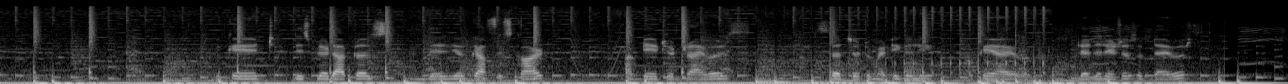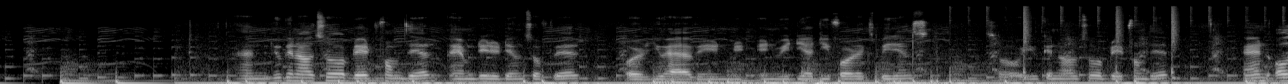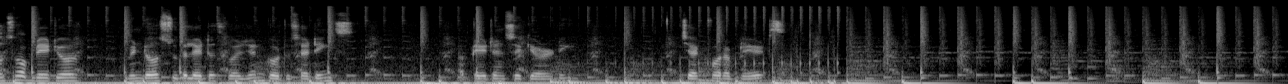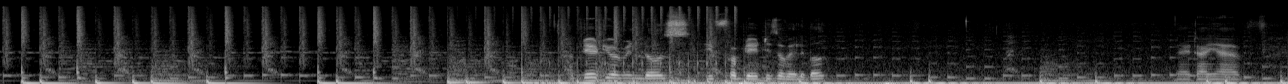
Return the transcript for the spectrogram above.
Locate display adapters and there's your graphics card update your drivers search automatically. Okay I have updated the latest of drivers. And you can also update from there AMD Radeon software or you have in NVIDIA GeForce experience. So you can also update from there. And also update your Windows to the latest version. Go to settings update and security. Check for updates update your windows if update is available. That I have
